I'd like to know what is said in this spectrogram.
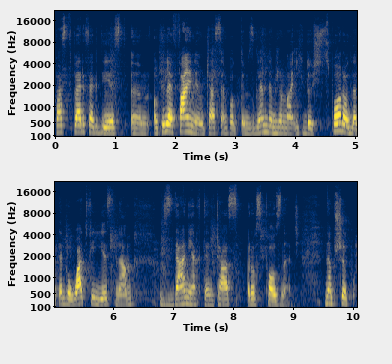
past perfect jest um, o tyle fajnym czasem pod tym względem, że ma ich dość sporo, dlatego łatwiej jest nam w zdaniach ten czas rozpoznać. Na przykład,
